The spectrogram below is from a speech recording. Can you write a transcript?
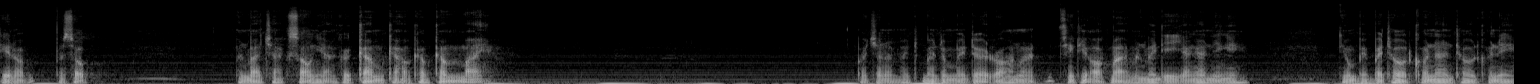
ที่เราประสบ มันมาจากสองอย่างคือกรรมเก่ากับกรรมใหม่ เพราะฉะนั้นไม่ไม่ต้องไปเดือดร้อนว่าสิ่งที่ออกมามันไม่ดีอย่างนั้นอย่างนี้ ยมไปไปโทษคนนั้นโทษคนนี้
